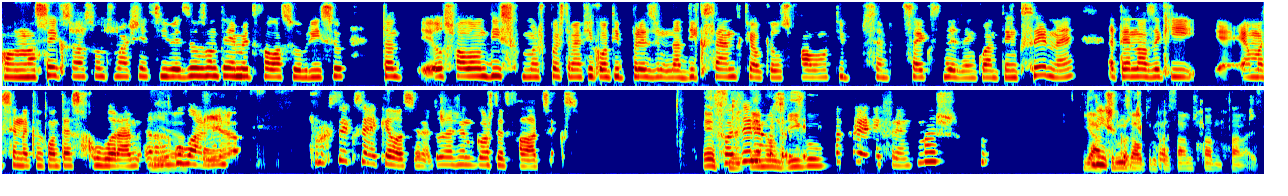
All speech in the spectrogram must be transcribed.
ou não sei que são assuntos mais sensíveis, eles não têm medo de falar sobre isso. Tanto, eles falam disso, mas depois também ficam tipo presos na Dick Sand, que é o que eles falam, tipo, sempre de sexo, de vez em quando tem que ser, né? Até nós aqui é uma cena que acontece regular, yeah. regularmente. Yeah. Porque sexo é aquela cena, toda a gente gosta de falar de sexo. É assim, Fazer eu não digo. É diferente, mas. E a cruz já ultrapassámos, está tá nice.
